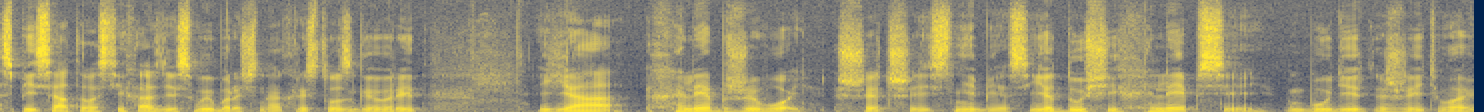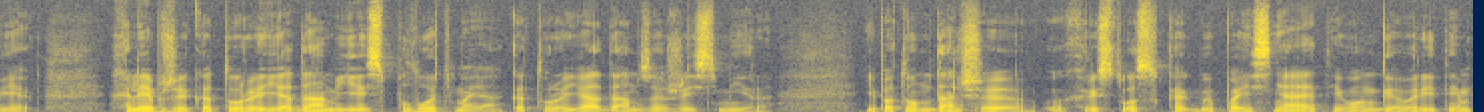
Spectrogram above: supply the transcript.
с 50 стиха, здесь выборочно Христос говорит, «Я хлеб живой, шедший с небес, ядущий хлеб сей будет жить вовек. Хлеб же, который я дам, есть плоть моя, которую я дам за жизнь мира». И потом дальше Христос как бы поясняет, и Он говорит им,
